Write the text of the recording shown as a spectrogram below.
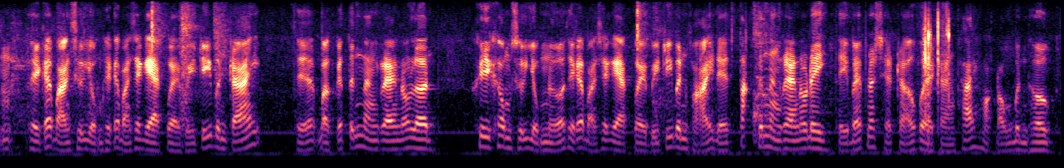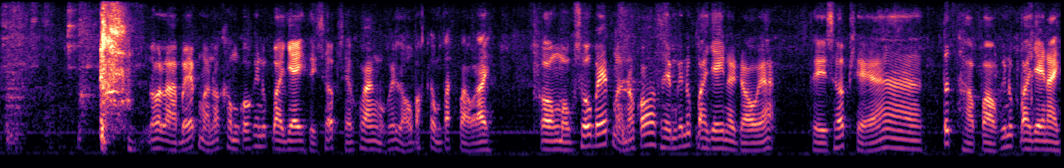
Ừ, thì các bạn sử dụng thì các bạn sẽ gạt về vị trí bên trái, thì bật cái tính năng rang đó lên. Khi không sử dụng nữa thì các bạn sẽ gạt về vị trí bên phải để tắt tính năng rang đó đi, thì bếp nó sẽ trở về trạng thái hoạt động bình thường. Đó là bếp mà nó không có cái nút 3 giây thì shop sẽ khoan một cái lỗ bắt công tắc vào đây còn một số bếp mà nó có thêm cái nút 3 giây này rồi á thì shop sẽ ờ, tích hợp vào cái nút 3 giây này.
